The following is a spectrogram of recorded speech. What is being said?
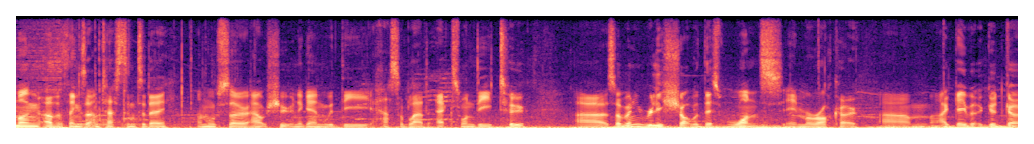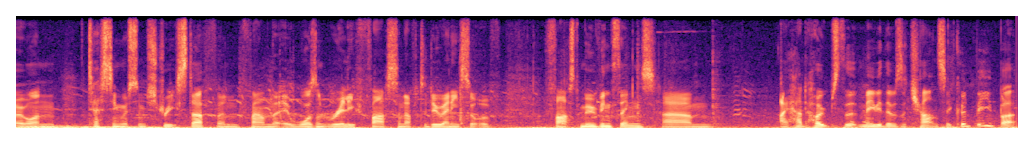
Among other things that I'm testing today, I'm also out shooting again with the Hasselblad X1D2. Uh, so I've only really shot with this once in Morocco. Um, I gave it a good go on testing with some street stuff and found that it wasn't really fast enough to do any sort of fast moving things. Um, I had hopes that maybe there was a chance it could be, but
